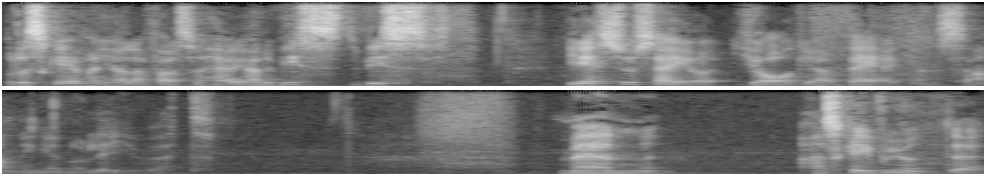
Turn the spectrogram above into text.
Och då skrev han i alla fall så här, jag hade visst, visst, Jesus säger jag är vägen, sanningen och livet. Men han skriver ju inte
